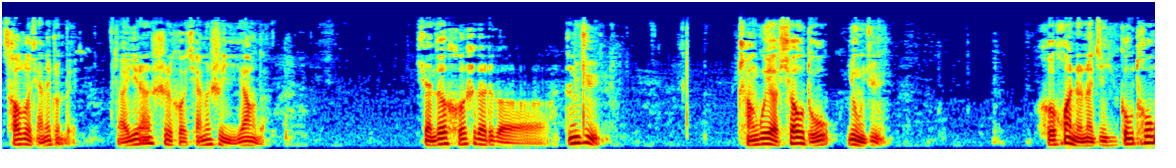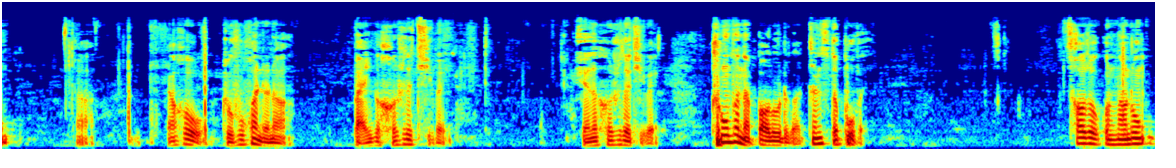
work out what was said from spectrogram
操作前的准备啊，依然是和前面是一样的，选择合适的这个针具，常规要消毒用具。和患者呢进行沟通，啊，然后嘱咐患者呢摆一个合适的体位，选择合适的体位，充分的暴露这个针刺的部位。操作过程当中，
